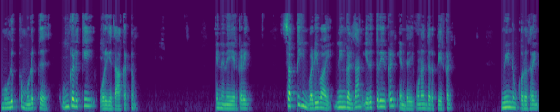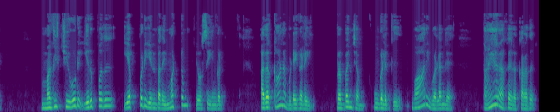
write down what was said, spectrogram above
முழுக்க முழுக்க உங்களுக்கே உரியதாகட்டும் என்ன நேயர்களே சக்தியின் வடிவாய் நீங்கள்தான் இருக்கிறீர்கள் என்பதை உணர்ந்திருப்பீர்கள். மீண்டும் கூறுகிறேன் மகிழ்ச்சியோடு இருப்பது எப்படி என்பதை மட்டும் யோசியுங்கள். அதற்கான விடைகளை பிரபஞ்சம் உங்களுக்கு வாரி வழங்க தயாராக இருக்கிறது.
